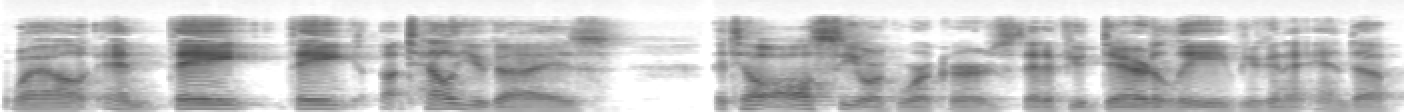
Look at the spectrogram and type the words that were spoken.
Well, and they they uh, tell you guys, they tell all Sea Org workers that if you dare to leave, you're going to end up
